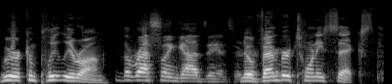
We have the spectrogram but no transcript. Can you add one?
we were completely wrong. The wrestling gods answered. November twenty sixth.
